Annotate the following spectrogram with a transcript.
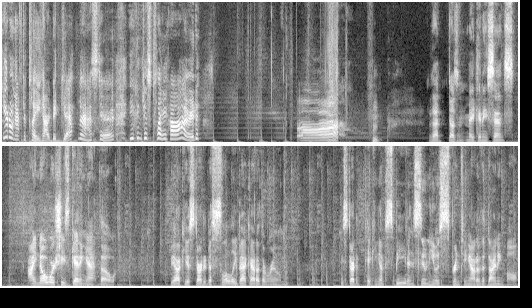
You don't have to play hard to get, Master. You can just play hard. Uh, that doesn't make any sense. I know where she's getting at, though. Byakuya started to slowly back out of the room. He started picking up speed, and soon he was sprinting out of the dining hall.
